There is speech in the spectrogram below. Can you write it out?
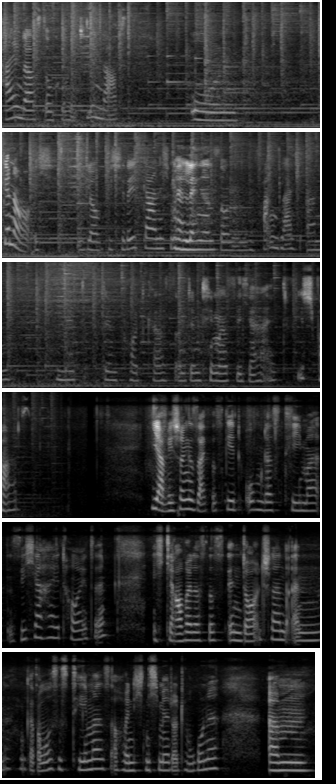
teilen darfst und kommentieren darfst. Und genau, ich glaube, ich rede gar nicht mehr länger, sondern wir fangen gleich an mit dem Podcast und dem Thema Sicherheit. Viel Spaß! Ja, wie schon gesagt, es geht um das Thema Sicherheit heute. Ich glaube, dass das in Deutschland ein großes Thema ist, auch wenn ich nicht mehr dort wohne. Ähm,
